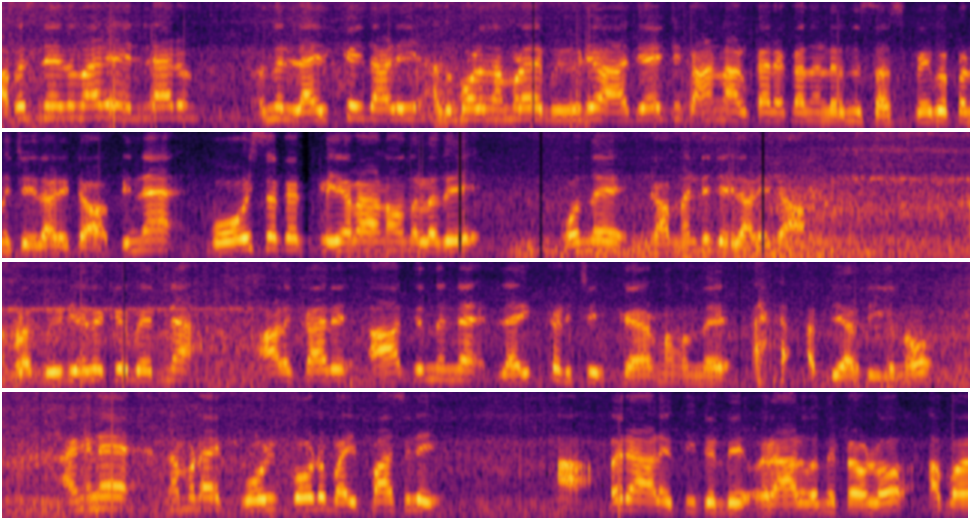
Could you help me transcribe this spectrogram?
അപ്പൊ സ്നേഹിതന്മാരെ എല്ലാവരും ഒന്ന് ലൈക്ക് ചെയ്താളി. അതുപോലെ നമ്മളെ വീഡിയോ ആദ്യമായിട്ട് കാണുന്ന ആൾക്കാരൊക്കെ ഒന്ന് സബ്സ്ക്രൈബ് ഒക്കെ ഒന്ന് ചെയ്താളി കേട്ടോ. പിന്നെ വോയിസ് ഒക്കെ ക്ലിയർ ആണോ എന്നുള്ളത് ഒന്ന് കമന്റ് ചെയ്താളി കേട്ടോ നമ്മളെ വീഡിയോയിലേക്ക് വരുന്ന ആൾക്കാർ ആദ്യം തന്നെ ലൈക്ക് അടിച്ച് കയറണമെന്ന് അഭ്യർത്ഥിക്കുന്നു. അങ്ങനെ നമ്മുടെ കോഴിക്കോട് ബൈപ്പാസിൽ ആ ഒരാൾ എത്തിയിട്ടുണ്ട്. ഒരാൾ വന്നിട്ടേ ഉള്ളൂ. അപ്പോൾ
